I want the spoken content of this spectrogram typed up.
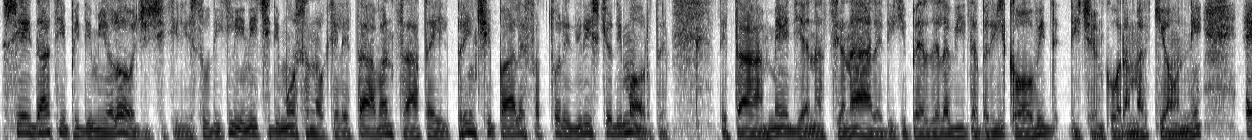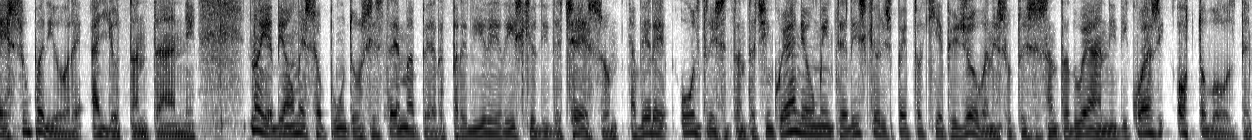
Sia i dati epidemiologici che gli studi clinici dimostrano che l'età avanzata è il principale fattore di rischio di morte. L'età media nazionale di chi perde la vita per il Covid, dice ancora Marchionni, è superiore agli 80 anni. Noi abbiamo messo a punto un sistema per predire il rischio di decesso. Avere oltre i 75 anni aumenta il rischio rispetto a chi è più giovane, sotto i 62 anni, di quasi 8 volte.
